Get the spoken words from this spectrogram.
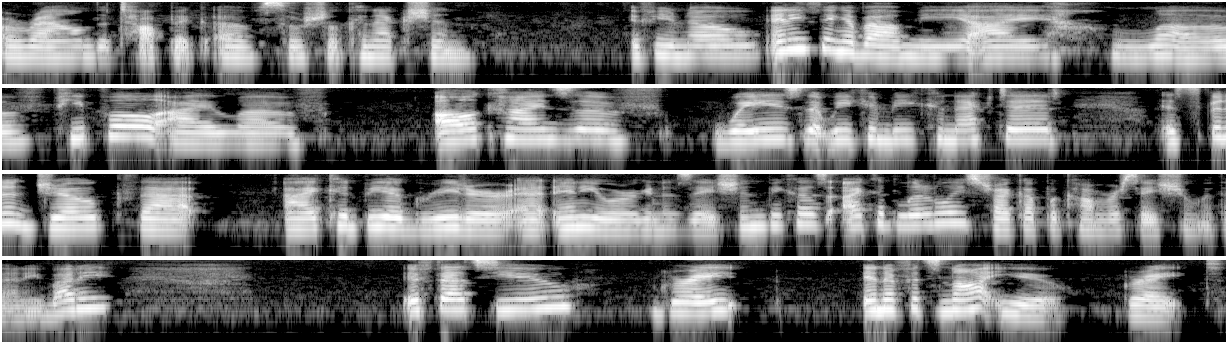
around the topic of social connection. If you know anything about me, I love people. I love all kinds of ways that we can be connected. It's been a joke that I could be a greeter at any organization because I could literally strike up a conversation with anybody. If that's you, great. And if it's not you, great.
